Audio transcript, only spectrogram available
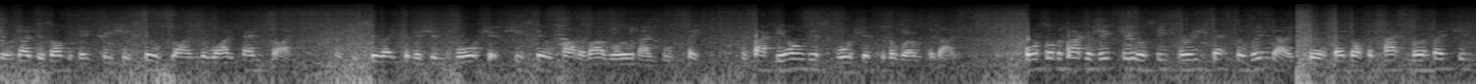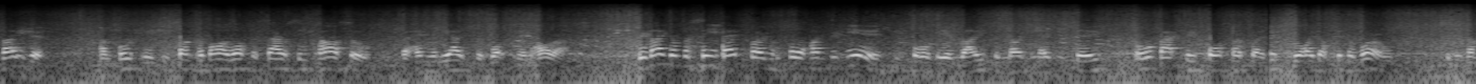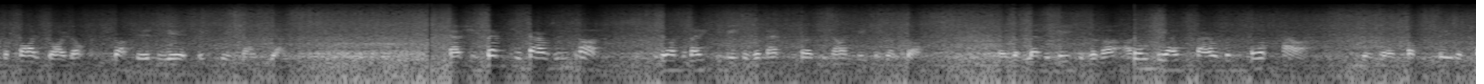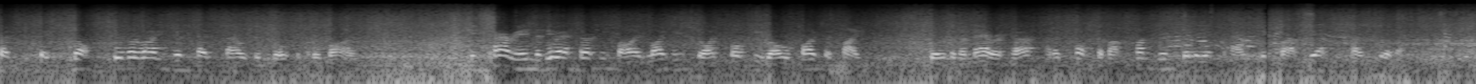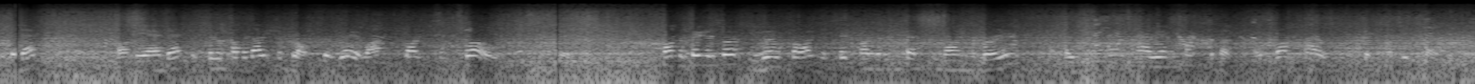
You'll notice on the Victory she's still flying the white ensign, and she's still a commissioned warship. She's still part of our Royal Naval fleet. In fact, the oldest warship in the world today. Also on the back of Victory you'll see three sets of windows to fend off attack from a French invasion. Unfortunately, she sunk a mile off the Southsea Castle, where Henry VIII was watching in horror. Remained on the seabed for over 400 years before being raised in 1982, all back to Portsmouth, where this dry dock in the world, which is number 5 dry dock constructed in the year 1698. Now she's 70,000 tonnes, 280 metres in length, 39 metres across. There's 11 metres of her, 48,000 horsepower, with a top speed of 26 knots, with a range of 10,000 nautical miles. She's carrying the new F-35 Lightning Strike multi-role fighter plane, built in America at a cost of 100 million pounds in to take with her. The deck, on the air deck, is two accommodation blocks, the rear one, flight control. On the Earth, you will find the 679 crew, who can carry a maximum of 1,600 tons.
